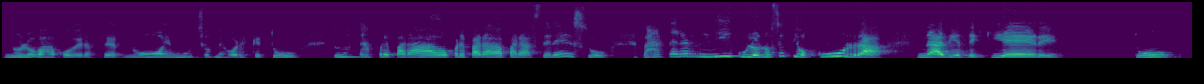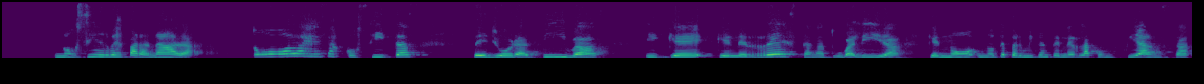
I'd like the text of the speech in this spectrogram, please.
no lo vas a poder hacer. No, hay muchos mejores que tú. Tú no estás preparado, preparada para hacer eso. Vas a hacer el ridículo, no se te ocurra. Nadie te quiere. Tú no sirves para nada. Todas esas cositas peyorativas y que, que le restan a tu valía, que no, no te permiten tener la confianza,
